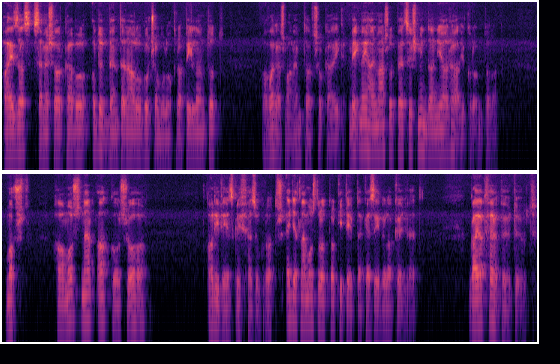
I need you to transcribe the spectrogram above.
Aizas szemes arkából a döbbenten álló gocsamulokra pillantott, a varázs már nem tart sokáig. Még néhány másodperc, és mindannyian rájuk rontanak. Most. Ha most nem, akkor soha. A lidéz Griffhez ugrott, s egyetlen mozdulattól kitépte kezéből a könyvet. Gajak felbődült.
